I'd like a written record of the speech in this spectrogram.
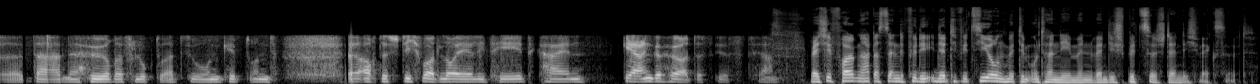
äh, da eine höhere Fluktuation gibt und äh, auch das Stichwort Loyalität kein gern gehörtes ist. Ja. Welche Folgen hat das denn für die Identifizierung mit dem Unternehmen, wenn die Spitze ständig wechselt?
